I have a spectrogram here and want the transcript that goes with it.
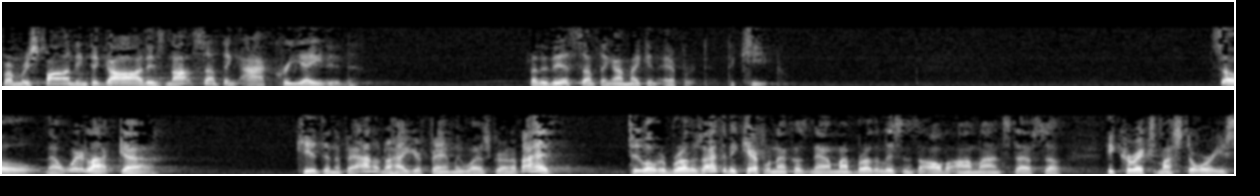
from responding to God is not something I created, but it is something I make an effort to keep. So now we're like uh, kids in the family. I don't know how your family was growing up. I had two older brothers. I have to be careful now because now my brother listens to all the online stuff, so he corrects my stories.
